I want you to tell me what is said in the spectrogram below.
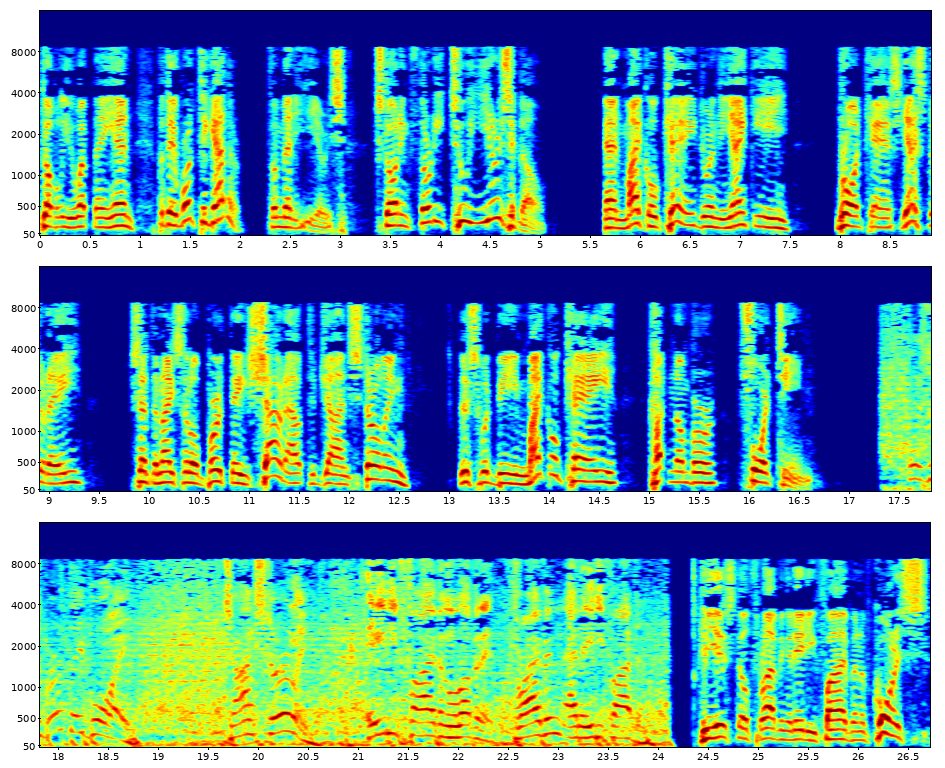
WFAN, but they worked together for many years, starting 32 years ago. And Michael Kay, during the Yankee broadcast yesterday, sent a nice little birthday shout out to John Sterling. This would be Michael Kay, cut number 14. There's the birthday boy, John Sterling, 85 and loving it, thriving at 85. He is still thriving at 85. And of course,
